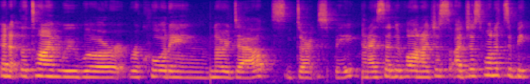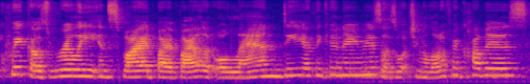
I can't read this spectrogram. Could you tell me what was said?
And at the time we were recording No Doubts, Don't Speak. And I said to Vaughn, I just, I just wanted to be quick. I was really inspired by Violet Orlandi, I think her name is. I was watching a lot of her covers.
